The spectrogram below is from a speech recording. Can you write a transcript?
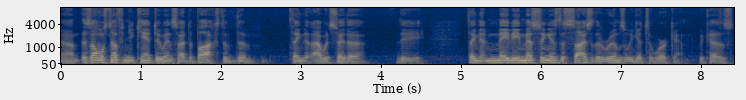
Um, there's almost nothing you can't do inside the box. The, the thing that I would say the the thing that may be missing is the size of the rooms we get to work in because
